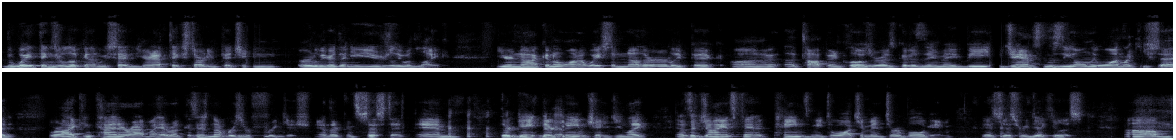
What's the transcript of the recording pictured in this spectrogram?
the way things are looking, like we said, you're gonna have to take starting pitching earlier than you usually would like you're not going to want to waste another early pick on a, a top end closer, as good as they may be. Jansen's the only one, like you said, where I can kind of wrap my head around because his numbers are freakish and they're consistent and they're game they're yep. game changing. Like as a Giants fan, it pains me to watch him enter a ball game. It's just ridiculous. Um,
